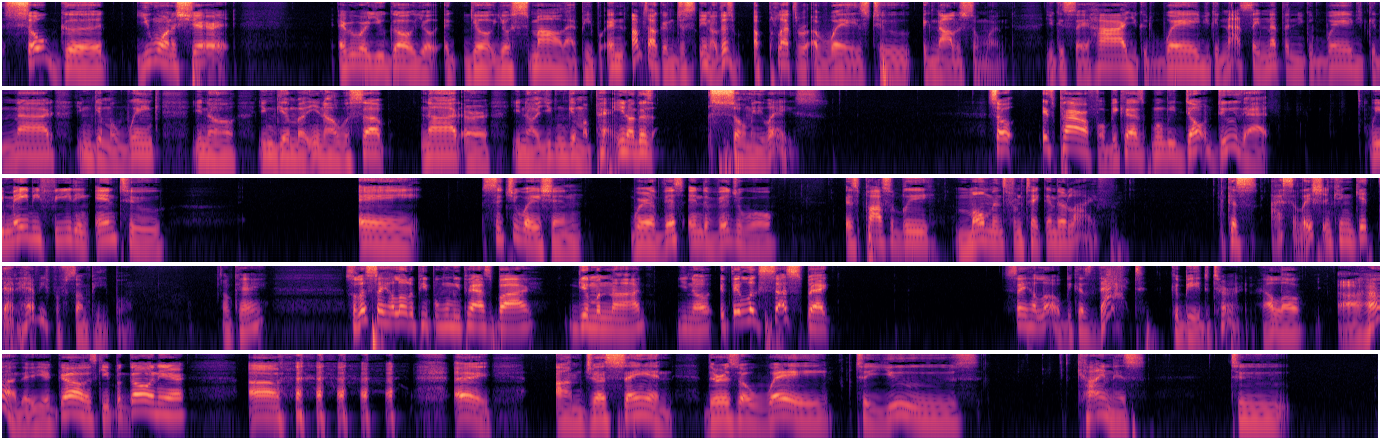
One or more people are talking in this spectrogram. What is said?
so good, you want to share it, everywhere you go, you'll eh, you'll you'll smile at people. And I'm talking just you know, there's a plethora of ways to acknowledge someone. You could say hi, you could wave, you could not say nothing, you could wave, you could nod, you can give them a wink, you know, you can give them a you know what's up nod, or you know you can give them a pen. You know, there's so many ways. So it's powerful because when we don't do that, we may be feeding into a situation where this individual is possibly moments from taking their life. Because isolation can get that heavy for some people. Okay? So let's say hello to people when we pass by, give them a nod. You know, if they look suspect, say hello because that could be a deterrent. Hello. Uh huh. There you go. Let's keep it going here. Um, hey, I'm just saying there's a way to use kindness to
